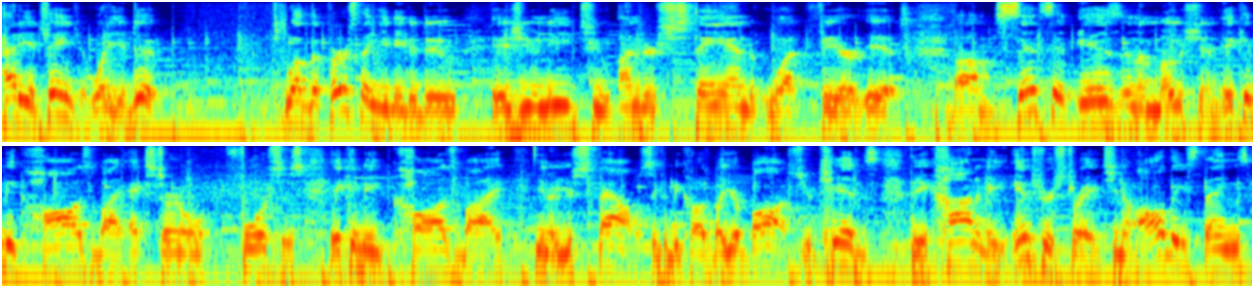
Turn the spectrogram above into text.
how do you change it? What do you do well the first thing you need to do is you need to understand what fear is. Um, since it is an emotion it can be caused by external forces. It can be caused by you know your spouse. It can be caused by your boss your kids the economy interest rates. You know all these things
